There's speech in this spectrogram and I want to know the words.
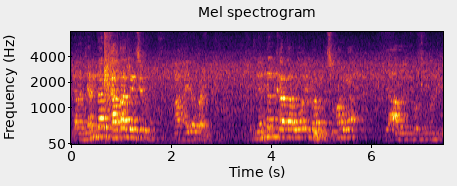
ఇలా జన్ధన్ ఖాతాలు తెరిచారు. మా హైదరాబాద్ జన్ధన్ ఖాతాలో ఇవాళ సుమారుగా యాభై కోట్ల మంది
